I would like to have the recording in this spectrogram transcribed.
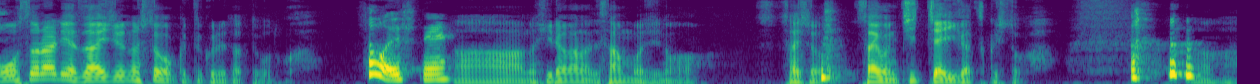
オーストラリア在住の人が送ってくれたってことか。そうですね。ああ、あの、ひらがなで3文字の、最初、最後にちっちゃい「い」がつく人か。あ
